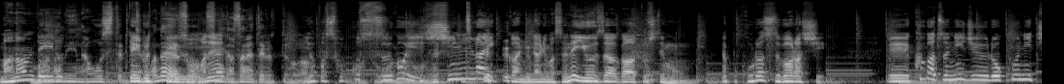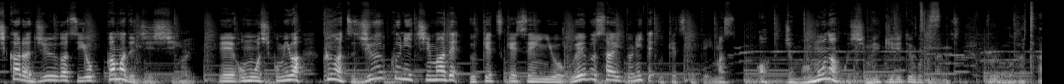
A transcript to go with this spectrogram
学んでいる学び直してるっていうのがねっていうのがね重ねてるっていうのが。やっぱそこすごい信頼感になりますよねユーザー側としても、やっぱこれは素晴らしい、えー9月26日から10月4日まで実施、はい。えーお申し込みは9月19日まで受付専用ウェブサイトにて受け付けています。あじゃあ間もなく締め切りということになります。プロの方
